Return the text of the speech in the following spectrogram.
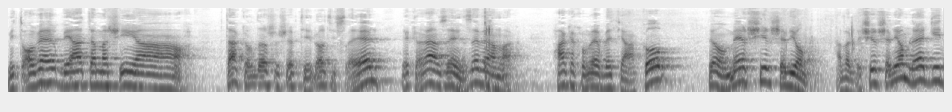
מתעורר ביאת המשיח. אתה קדוש יושב תהילות ישראל, וקרא זה זה ואמר. אחר כך אומר בית יעקב, ואומר שיר של יום. אבל בשיר של יום לא יגיד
